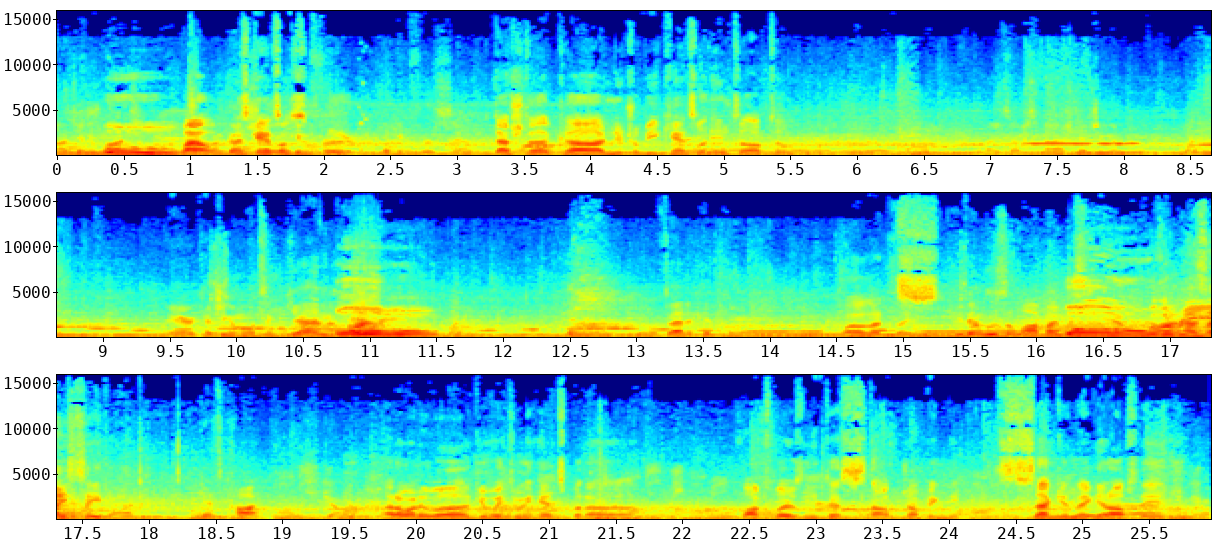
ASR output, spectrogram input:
not getting much. Ooh, wow. This Gunshi cancels. looking for looking for some Dash tech, uh, neutral B cancel into up tilt. nice up smash, catching him. In there, catching him once again. Oh! read. If that hit though, Wow, that's. like he didn't lose a lot by missing Oh, him. the but as I say that, he gets caught in his jump. I don't want to uh, give away too many hits, but uh, Fox players need to stop jumping the second they get off stage.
